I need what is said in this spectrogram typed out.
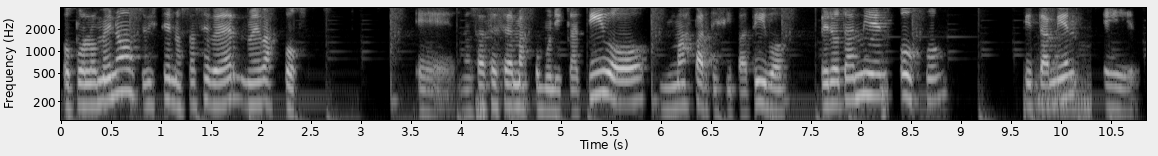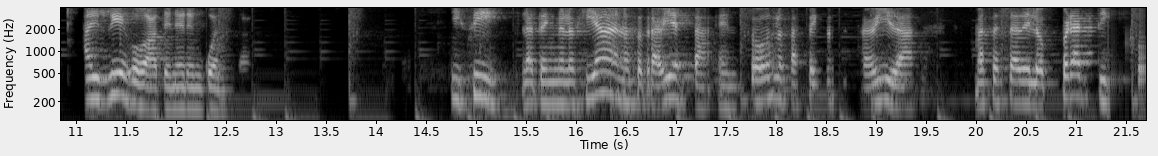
o por lo menos, viste, nos hace ver nuevas cosas. Eh, nos hace ser más comunicativo, más participativo, pero también, ojo, que también eh, hay riesgo a tener en cuenta. Y sí, la tecnología nos atraviesa en todos los aspectos de nuestra vida, más allá de lo práctico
